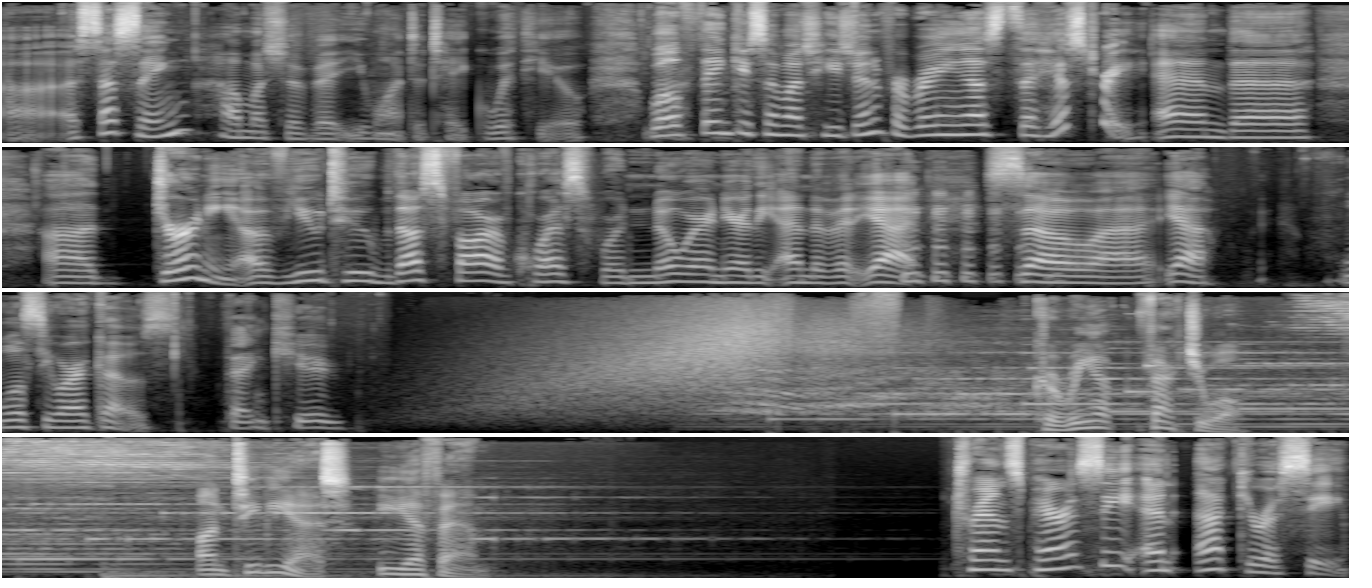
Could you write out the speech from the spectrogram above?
uh, assessing how much of it you want to take with you. Well, thank you so much, Heejin, for bringing us the history and the uh, journey of YouTube thus far. Of course, we're nowhere near the end of it yet. so, uh, yeah, we'll see where it goes. Thank you. Korea Factual on TBS EFM. Transparency and accuracy.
